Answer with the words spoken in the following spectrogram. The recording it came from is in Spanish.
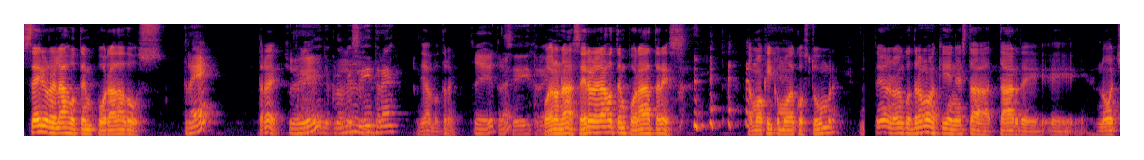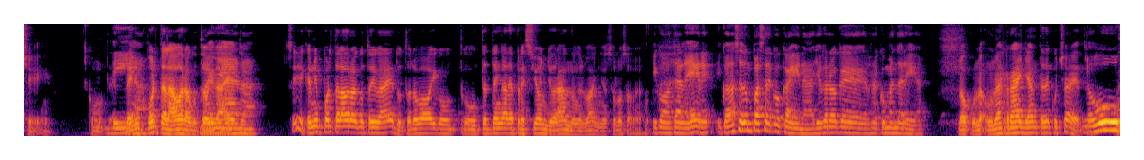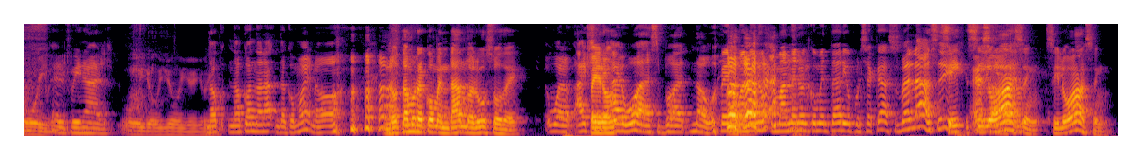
Serio Relajo, temporada 2. ¿Tres? ¿Tres? Sí. Yo creo que sí, tres. Diablo, tres. Sí, tres. Sí, tres. Bueno, nada, Serio Relajo, temporada 3. Estamos aquí como de costumbre. Señores, nos encontramos aquí en esta tarde, eh, noche. Como, Día. No importa la hora que usted oiga esto. Sí, es que no importa la hora que usted oiga esto. Usted lo va a oír cuando, usted tenga depresión llorando en el baño, eso lo sabemos. Y cuando te alegre. Y cuando haces un pase de cocaína, yo creo que recomendaría. Loco, una, una raya antes de escuchar esto. Uf, Uy. el final. Uy, uy, uy, uy, uy. No, no condona, no, ¿cómo es? No. No estamos recomendando el uso de. well, actually Pero- I was, but no. Pero mándenos, mándenos el comentario por si acaso. ¿Verdad? Sí. Si, lo hacen, si lo hacen,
